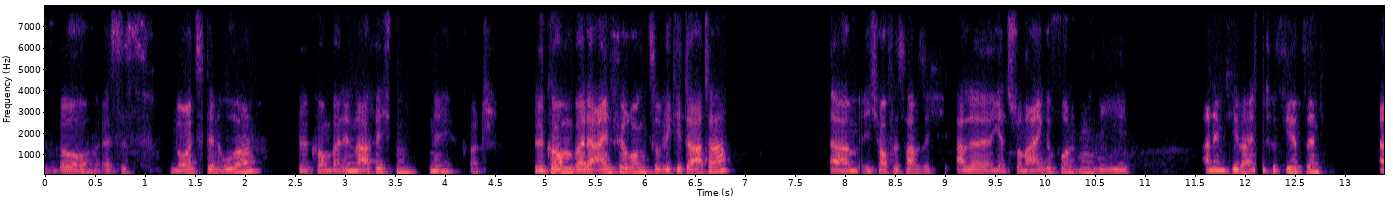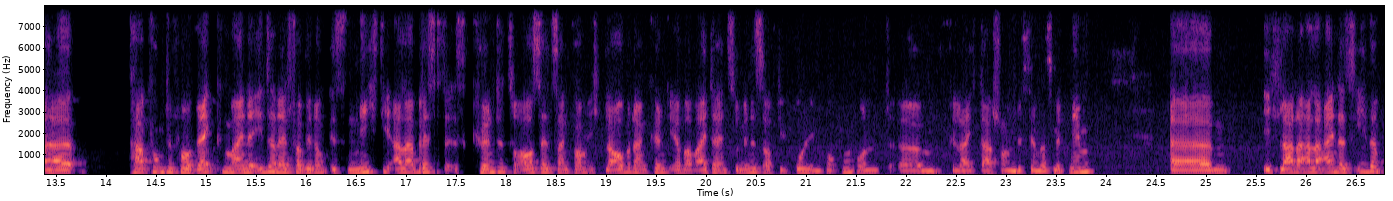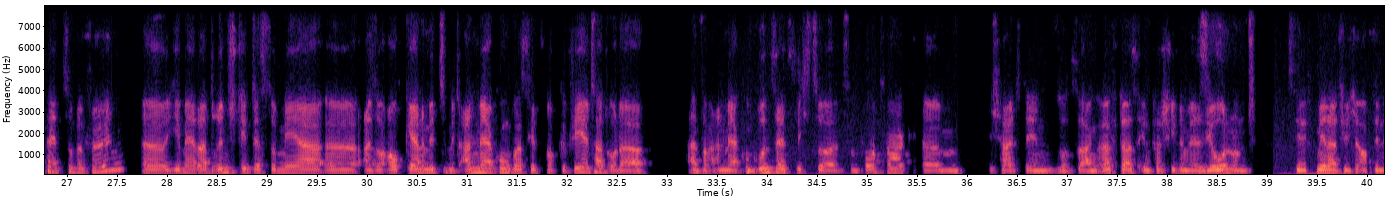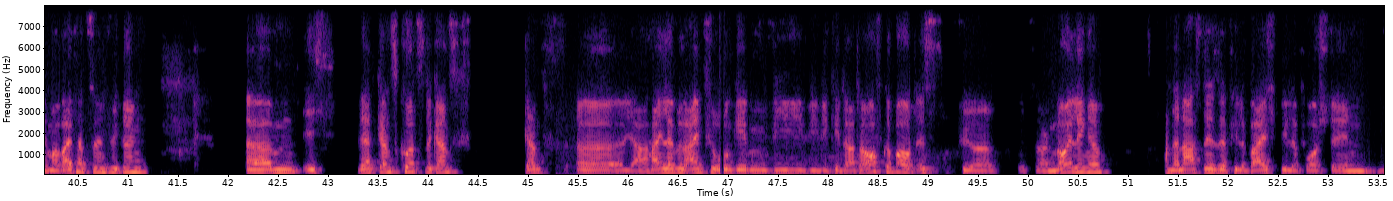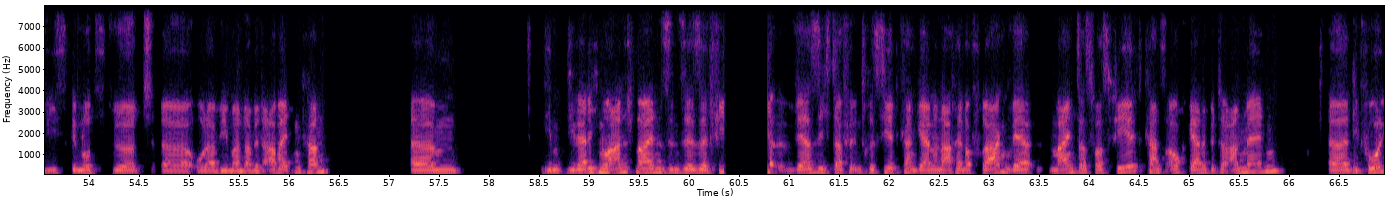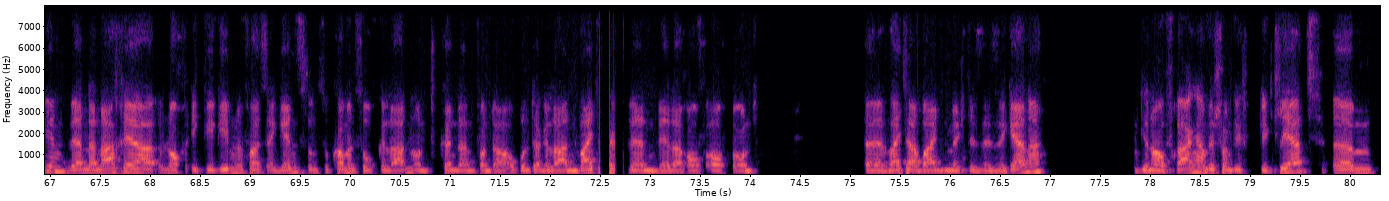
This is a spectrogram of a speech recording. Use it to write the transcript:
So, es ist 19 Uhr. Willkommen bei den Nachrichten. Nee, Quatsch. Willkommen bei der Einführung zu Wikidata. Ähm, ich hoffe, es haben sich alle jetzt schon eingefunden, die an dem Thema interessiert sind. Äh, paar Punkte vorweg. Meine Internetverbindung ist nicht die allerbeste. Es könnte zu Aussetzern kommen. Ich glaube, dann könnt ihr aber weiterhin zumindest auf die Folien gucken und ähm, vielleicht da schon ein bisschen was mitnehmen. Ähm, ich lade alle ein, das Etherpad zu befüllen. Äh, je mehr da drin steht, desto mehr, äh, also auch gerne mit, mit Anmerkungen, was jetzt noch gefehlt hat oder einfach Anmerkungen grundsätzlich zur, zum Vortrag. Ähm, ich halte den sozusagen öfters in verschiedenen Versionen und es hilft mir natürlich auch, den immer weiterzuentwickeln. Ähm, ich werde ganz kurz eine ganz, ganz äh, ja, High-Level-Einführung geben, wie, wie Wikidata aufgebaut ist für sozusagen Neulinge und danach sehr, sehr viele Beispiele vorstellen, wie es genutzt wird äh, oder wie man damit arbeiten kann. Ähm, die, die werde ich nur anschneiden, sind sehr, sehr viele. Wer sich dafür interessiert, kann gerne nachher noch fragen. Wer meint, dass was fehlt, kann es auch gerne bitte anmelden. Äh, die Folien werden dann nachher noch gegebenenfalls ergänzt und zu Comments hochgeladen und können dann von da auch runtergeladen weiter werden. Wer darauf aufbauend äh, weiterarbeiten möchte, sehr, sehr gerne. Genau, Fragen haben wir schon ge geklärt. Ähm,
